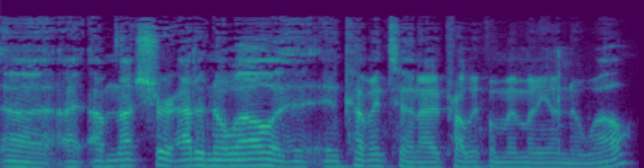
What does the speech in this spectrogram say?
uh, I, am not sure. Out of Noel and Covington, I'd probably put my money on Noel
